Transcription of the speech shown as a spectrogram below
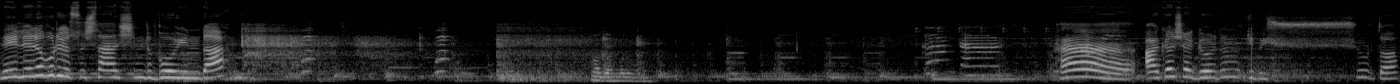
Neylere vuruyorsun sen şimdi bu oyunda? Adamları vurdu. Ha, arkadaşlar gördüğünüz gibi şurada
